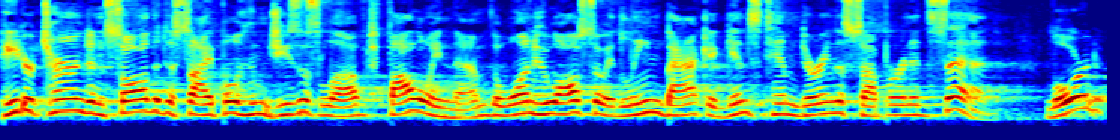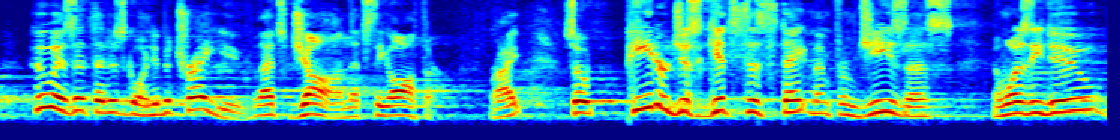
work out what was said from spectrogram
Peter turned and saw the disciple whom Jesus loved following them, the one who also had leaned back against him during the supper and had said, Lord, who is it that is going to betray you? That's John, that's the author right? So Peter just gets this statement from Jesus, and what does he do?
